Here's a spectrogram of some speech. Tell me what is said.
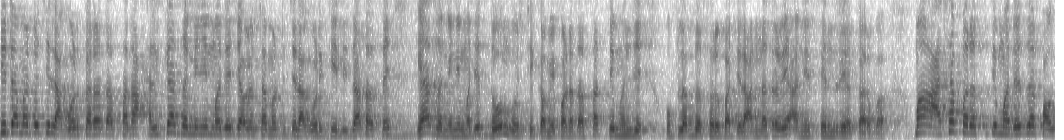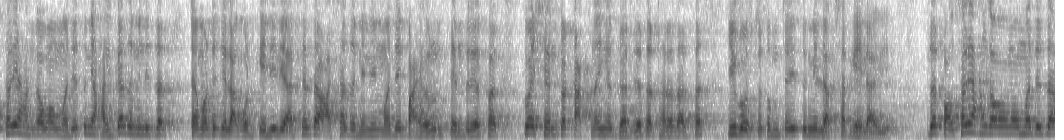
ही टोमॅटोची लागवड करत असताना हलक्या जमिनीमध्ये ज्यावेळेस टोमॅटोची लागवड केली जात असते या जमिनीमध्ये दोन गोष्टी कमी पडत असतात. ती म्हणजे उपलब्ध स्वरूपातील अन्नद्रव्य आणि सेंद्रिय कर्ब. मग अशा परिस्थितीमध्ये जर पावसाळी हंगामामध्ये तुम्ही हलक्या जमिनीत जर टमॅटोची लागवड केलेली असेल तर अशा जमिनीमध्ये बाहेरून सेंद्रिय खत किंवा शेणखत टाकणं हे गरजेचं ठरत असतं. ही गोष्ट तुमची तुम्ही लक्षात घ्यायला हवी. जर पावसाळी हंगामामध्ये जर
